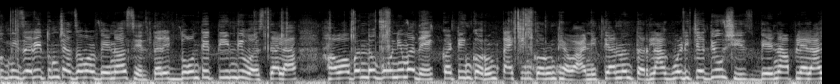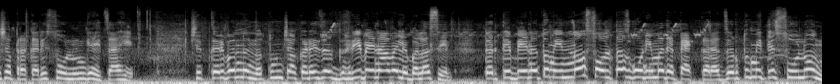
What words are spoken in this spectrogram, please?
तुम्ही जरी तुमच्या जवळ बेणं असेल तर एक दोन ते तीन दिवस त्याला हवाबंद गोणीमध्ये कटिंग करून पॅकिंग करून ठेवा. आणि त्यानंतर लागवडीच्या दिवशीच बेणं आपल्याला अशा प्रकारे सोलून घ्यायचं आहे. शेतकरी बंधूंनो तुमच्याकडे जर घरी बेणं अवेलेबल असेल तर ते बेणं तुम्ही न सोलताच गोणीमध्ये पॅक करा. जर तुम्ही ते सोलून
